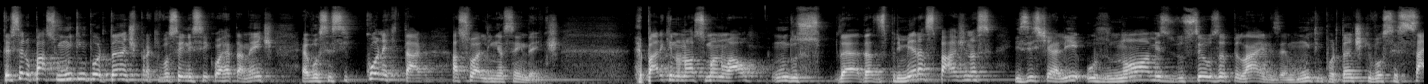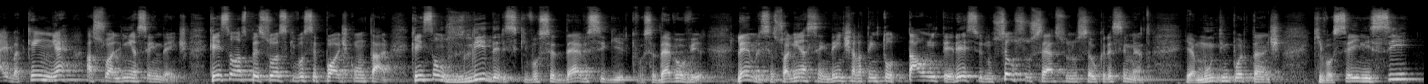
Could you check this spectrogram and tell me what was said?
Terceiro passo muito importante para que você inicie corretamente é você se conectar à sua linha ascendente. Repare que no nosso manual, um dos, da, das primeiras páginas, existe ali os nomes dos seus uplines. É muito importante que você saiba quem é a sua linha ascendente. Quem são as pessoas que você pode contar? Quem são os líderes que você deve seguir, que você deve ouvir? Lembre-se, a sua linha ascendente ela tem total interesse no seu sucesso, no seu crescimento. E é muito importante que você inicie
